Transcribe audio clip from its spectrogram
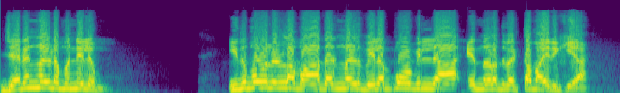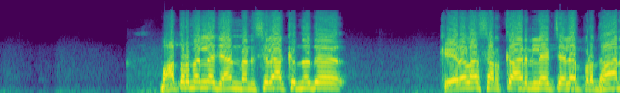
ജനങ്ങളുടെ മുന്നിലും ഇതുപോലുള്ള വാദങ്ങൾ വിലപ്പോവില്ല എന്നുള്ളത് വ്യക്തമായിരിക്കുകയാണ്. മാത്രമല്ല ഞാൻ മനസ്സിലാക്കുന്നത് കേരള സർക്കാരിലെ ചില പ്രധാന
